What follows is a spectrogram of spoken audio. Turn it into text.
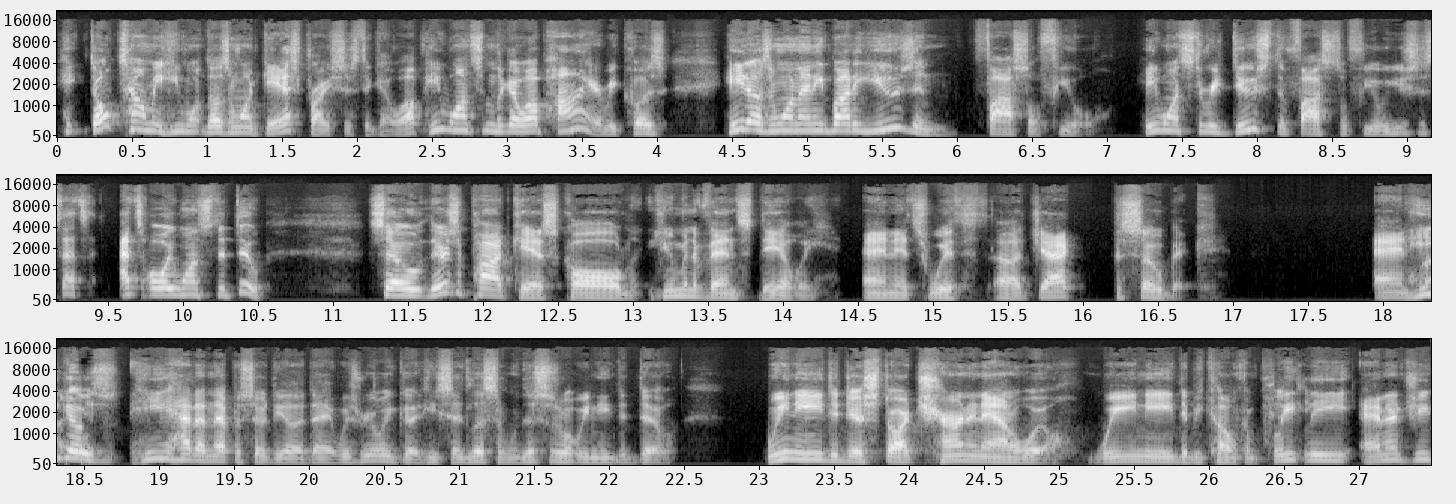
he, don't tell me he doesn't want gas prices to go up. He wants them to go up higher because he doesn't want anybody using fossil fuel. He wants to reduce the fossil fuel uses. That's that's all he wants to do. So there's a podcast called Human Events Daily, and it's with uh, Jack Posobiec. And he goes, he had an episode the other day, it was really good. He said, Listen, this is what we need to do. We need to just start churning out oil. We need to become completely energy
